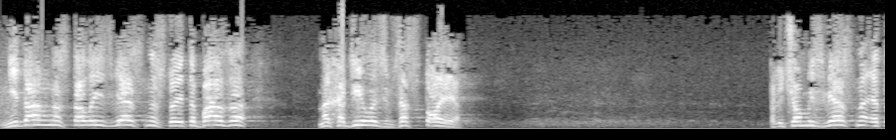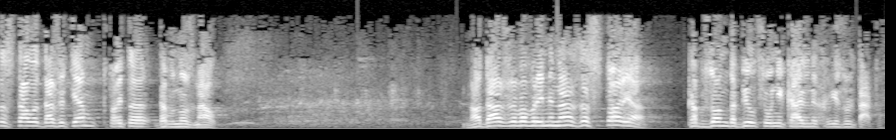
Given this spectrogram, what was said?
Недавно стало известно, что эта база находилась в застое. Причем известно это стало даже тем, кто это давно знал. Но даже во времена застоя Кобзон добился уникальных результатов.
